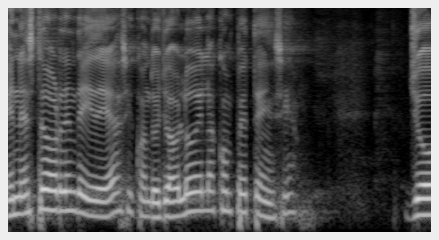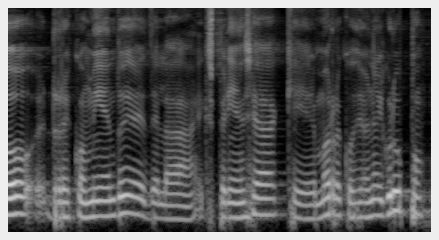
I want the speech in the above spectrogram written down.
En este orden de ideas, y cuando yo hablo de la competencia, yo recomiendo y desde la experiencia que hemos recogido en el grupo,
